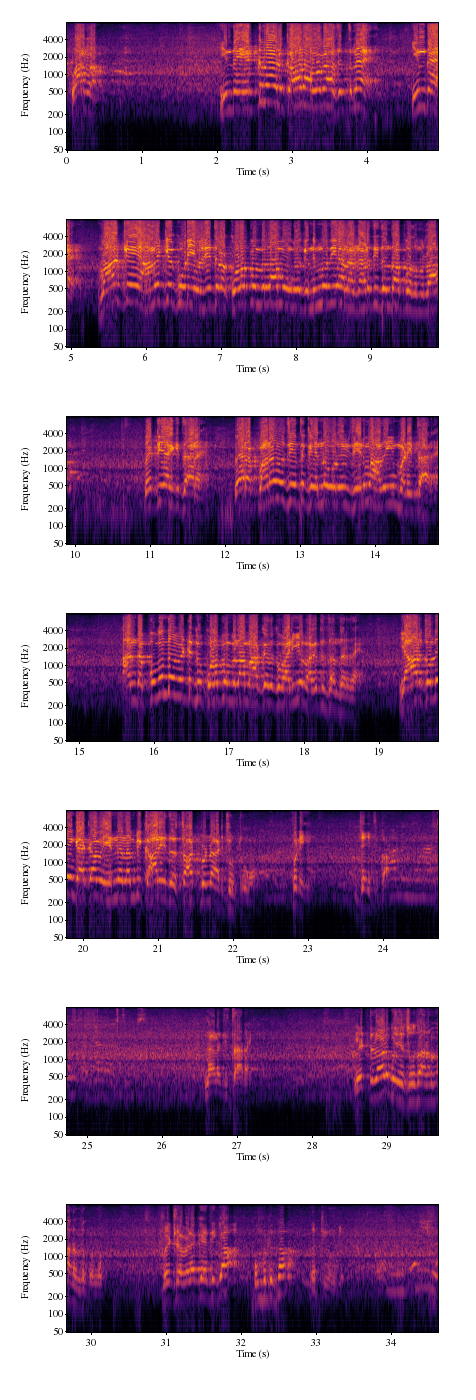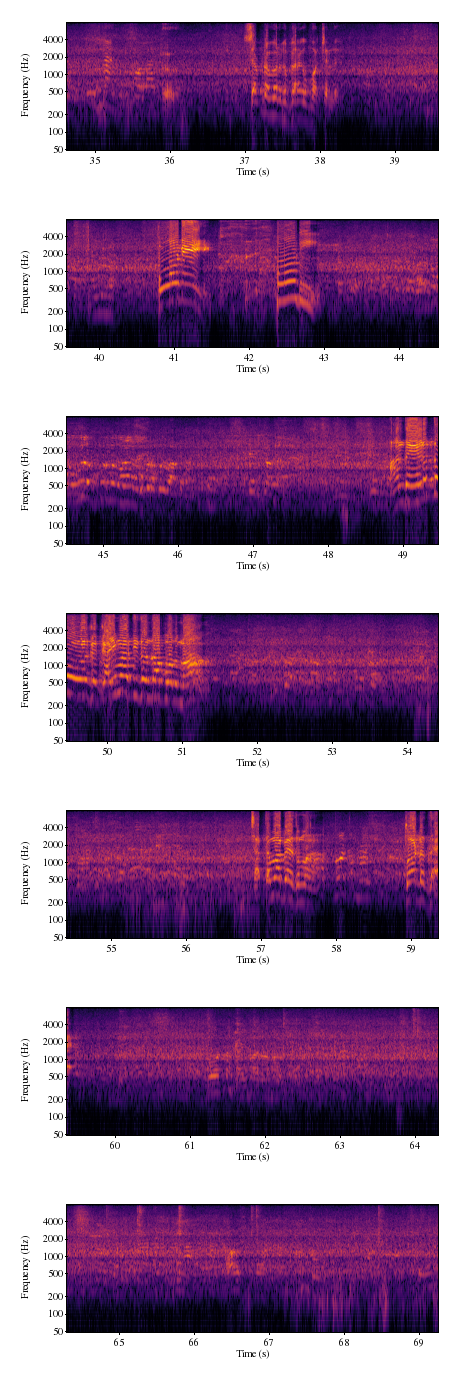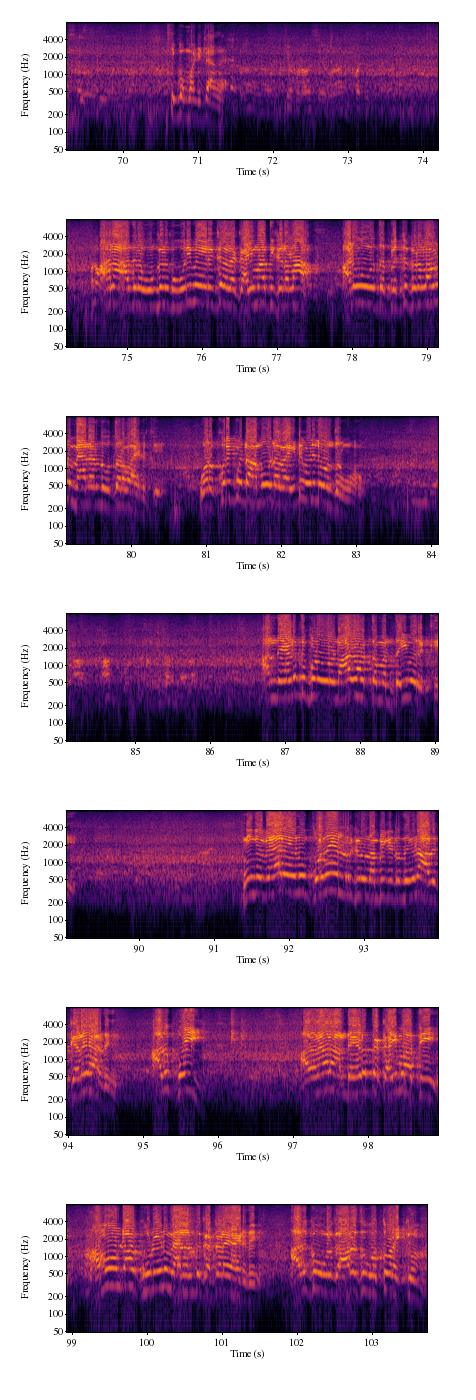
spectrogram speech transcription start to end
வரலாம் இந்த எட்டு நாள் கால அவகாசத்துல இந்த வாழ்க்கையை அமைக்கக்கூடிய விஷயத்துல குழப்பம் இல்லாம உங்களுக்கு நிம்மதியா நான் நடத்தி தந்தா போதுமில்ல வெட்டியாக்கி தரேன். வேற பண விஷயத்துக்கு என்ன உதவி செய்யணுமோ அதையும் படித்தாரேன் அந்த புகுந்த வீட்டுக்கு குழப்பம் இல்லாம ஆக்கிறதுக்கு வழியை வகுத்து தந்துடுறேன். யார் சொல்லையும் கேட்காம என்ன நம்பி காரியத்தை ஸ்டார்ட் பண்ணி அடிச்சு விட்டுருவோம். இப்படி. ஜெயிச்சுக்கா. நடத்தி தரேன். எட்டு நாள் கொஞ்சம் சுதாரணமாக இருந்துக்கணும். வீட்டில் விளக்கேற்றிக்கா கும்பிட்டுக்கா வெற்றி உண்டு. செப்டம்பருக்கு பிறகு போச்சல்லு போடி. போடி. அந்த இடத்த உங்களுக்கு கைமாத்தி தந்தா போதுமா? சத்தமா பேசுமா? தோட்டத்தை. இப்ப பண்ணிட்டாங்க ஆனா அதுல உங்களுக்கு உரிமை இருக்கு அதை கைமாத்திக்கிடலாம். அனுபவத்தை பெற்றுக்கிடலாம்னு மேல இருந்து உத்தரவா இருக்கு ஒரு குறிப்பிட்ட அமௌண்ட்டை வாங்கிட்டு வெளியில வந்துருவோம். அந்த இடத்துக்குள்ள ஒரு நாகாத்தம்மன் தெய்வம் இருக்கு. நீங்க வேற எதுவும் புதையல் இருக்குன்னு நம்பிக்கிட்டு இருந்தீங்கன்னா அது கிடையாது. அது பொய். அதனால அந்த இடத்த கைமாத்தி அமௌண்டா கூடுன்னு மேல இருந்து கட்டளை ஆயிடுது. அதுக்கு உங்களுக்கு அரசு ஒத்துழைக்கும்.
